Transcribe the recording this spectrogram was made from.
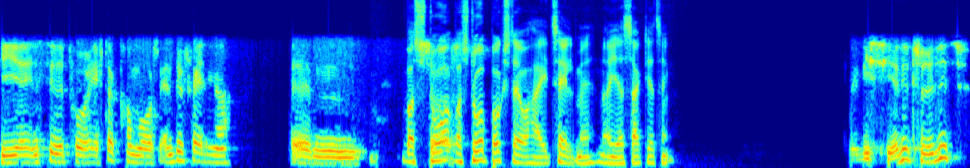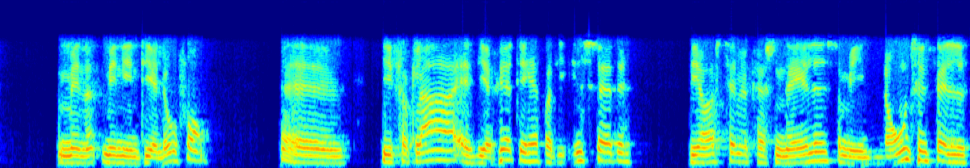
de er indstillet på at efterkomme vores anbefalinger. Øhm, hvor, store, så, hvor store bogstaver har I talt med, når I har sagt de her ting? Vi siger det tydeligt, men, men i en dialogform. Øh, vi forklarer, at vi har hørt det her fra de indsatte. Vi har også talt med personalet, som i nogle tilfælde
